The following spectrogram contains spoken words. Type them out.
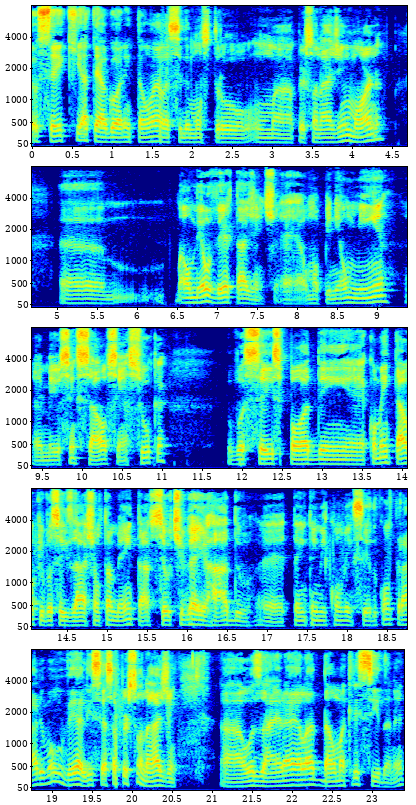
Eu sei que até agora então ela se demonstrou uma personagem morna. Uh, ao meu ver, tá, gente? É uma opinião minha, é meio sem sal, sem açúcar Vocês podem é, comentar o que vocês acham também, tá? Se eu tiver errado, é, tentem me convencer do contrário. Vamos ver ali se essa personagem, a Osaira, ela dá uma crescida, né?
